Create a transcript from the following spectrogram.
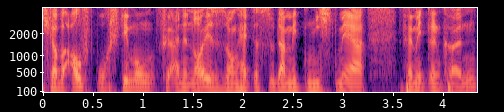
ich glaube, Aufbruchstimmung für eine neue Saison hättest du damit nicht mehr vermitteln können.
